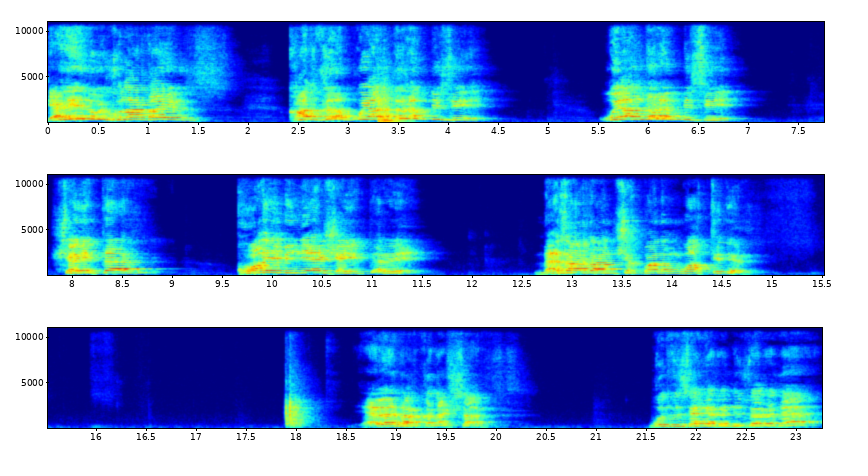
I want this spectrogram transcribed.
derin uykulardayız. Kalkıp uyandırın bizi. Uyandırın bizi. Şehitler, Kuvayi Milliye şehitleri, mezardan çıkmanın vaktidir. Evet arkadaşlar, bu dizelerin üzerine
